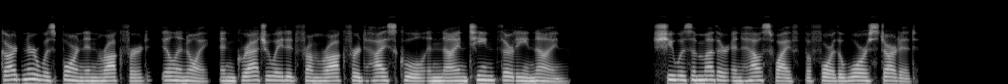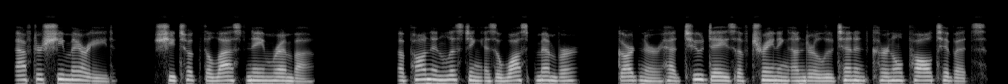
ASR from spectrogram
Gardner was born in Rockford, Illinois, and graduated from Rockford High School in 1939. She was a mother and housewife before the war started. After she married, she took the last name Remba. Upon enlisting as a WASP member, Gardner had two days of training under Lieutenant Colonel Paul Tibbets,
